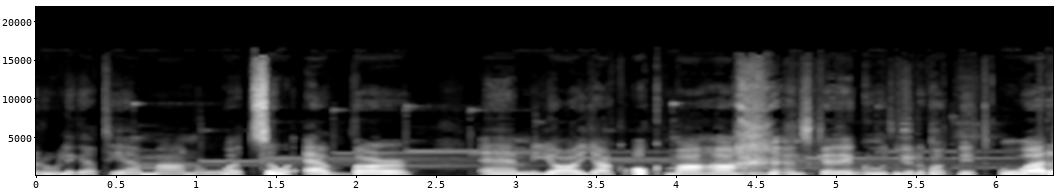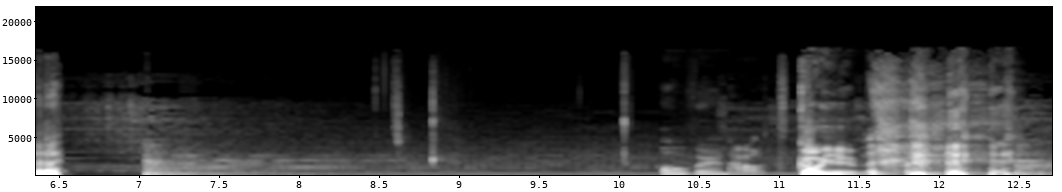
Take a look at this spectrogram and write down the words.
roliga teman, whatsoever. Um, jag, Jack och Maha önskar er god jul och gott nytt år. Over and out. God jul!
